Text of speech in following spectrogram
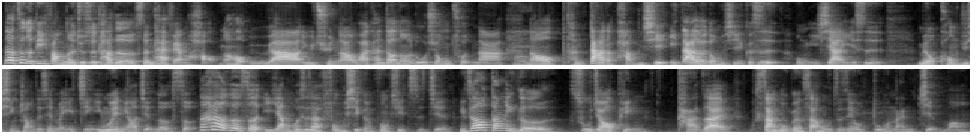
那这个地方呢，就是它的生态非常好，然后鱼啊、鱼群啊，我还看到那个裸胸唇啊，然后很大的螃蟹，一大堆东西。可是我们一下也是。没有空去欣赏这些美景，因为你要捡垃圾。那它的垃圾一样会是在缝隙跟缝隙之间。你知道当一个塑胶瓶卡在珊瑚跟珊瑚之间有多难捡吗？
